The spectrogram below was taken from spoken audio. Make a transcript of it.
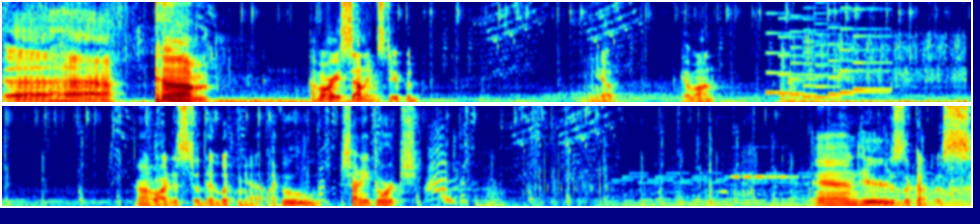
Uh, I'm already sounding stupid. Yep. Come on. Oh, I just stood there looking at it like, ooh, shiny torch. And here's the compass.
